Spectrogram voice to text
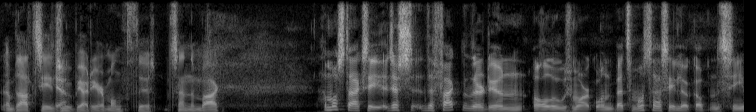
And that stage, Yeah. you would be out of your month to send them back. I must actually just the fact that they're doing all those Mark One bits. I must actually look up and see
